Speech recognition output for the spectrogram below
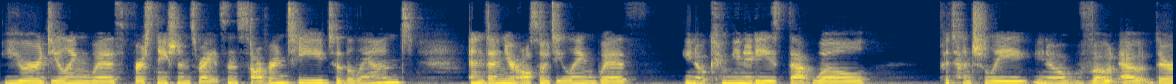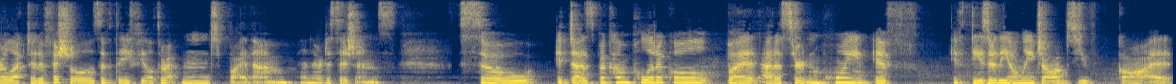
You're dealing with First Nations rights and sovereignty to the land. And then you're also dealing with, you know, communities that will potentially, you know, vote out their elected officials if they feel threatened by them and their decisions. So it does become political, but at a certain point, if if these are the only jobs you've got,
